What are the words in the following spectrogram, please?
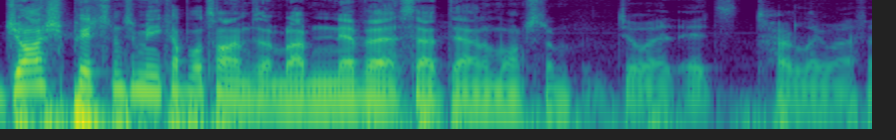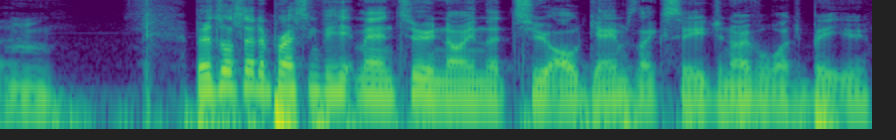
Josh pitched them to me a couple of times, but I've never sat down and watched them. Do it; it's totally worth it. Mm. But it's also depressing for Hitman 2, knowing that two old games like Siege and Overwatch beat you.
